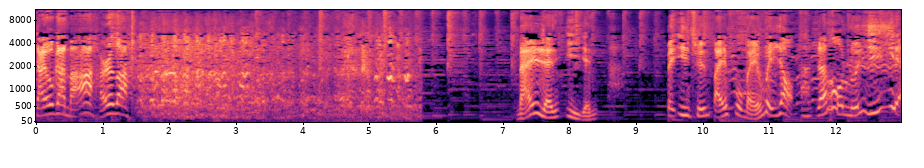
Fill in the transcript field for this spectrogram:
加油干吧啊，儿子！男人意淫，被一群白富美喂药，然后轮一夜。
